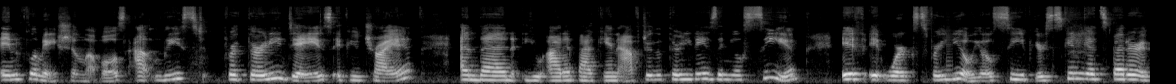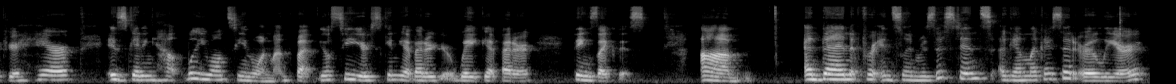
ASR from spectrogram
inflammation levels, at least for 30 days if you try it. And then you add it back in after the 30 days, and you'll see if it works for you. You'll see if your skin gets better, if your hair is getting help. Well, you won't see in one month, but you'll see your skin get better, your weight get better, things like this. Um, and then for insulin resistance, again, like I said earlier,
